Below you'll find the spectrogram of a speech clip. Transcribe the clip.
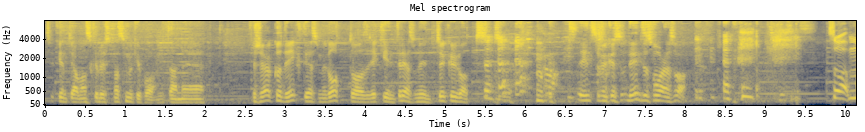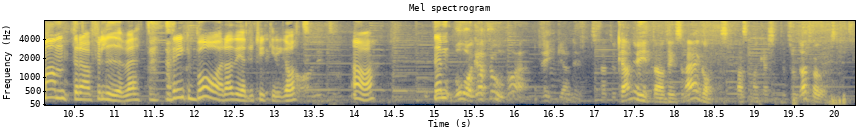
tycker inte jag man ska lyssna så mycket på. Utan, eh, försök att dricka det som är gott och drick inte det som du inte tycker är gott. Det, är inte så mycket, det är inte svårare än så. Så mantra för livet. Drick bara det du tycker är gott. Ja. Nej, Våga prova dricka nytt. För att du kan ju hitta någonting som är gott, fast man kanske inte trodde att det var gott.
